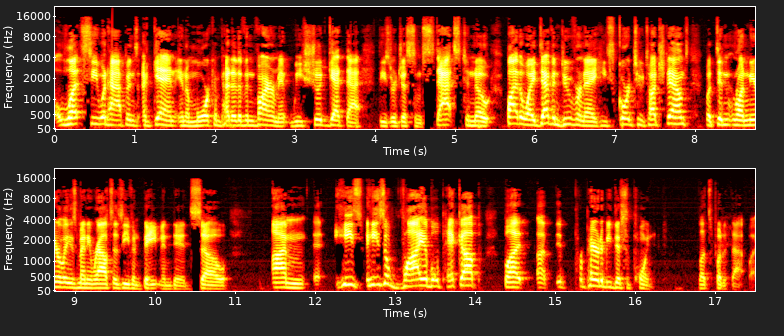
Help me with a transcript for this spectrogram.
let's see what happens again in a more competitive environment. We should get that. These are just some stats to note. By the way, Devin Duvernay, he scored two touchdowns, but didn't run nearly as many routes as even Bateman did. So I'm he's he's a viable pickup, but uh, prepare to be disappointed. Let's put it that way.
